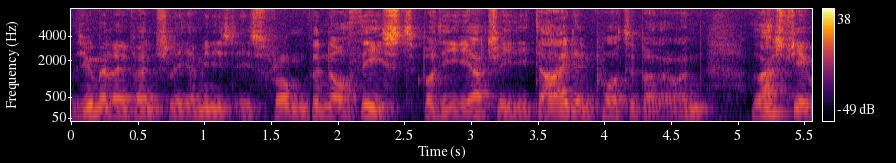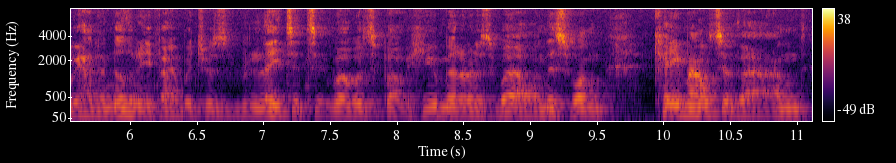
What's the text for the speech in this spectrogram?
Human eventually, I mean, he's, he's from the northeast, but he actually he died in Portobello. And last year we had another event which was related to, well, was about Hugh Miller as well. And this one came out of that. And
